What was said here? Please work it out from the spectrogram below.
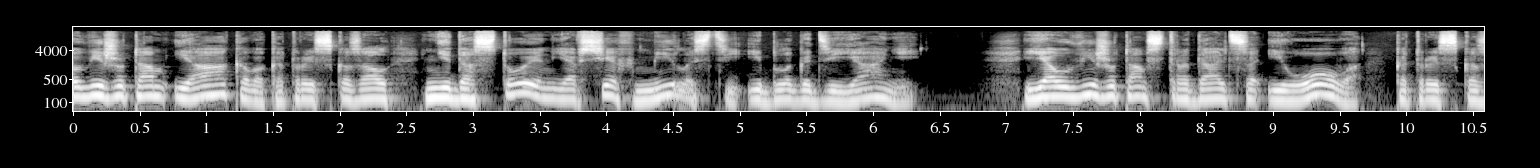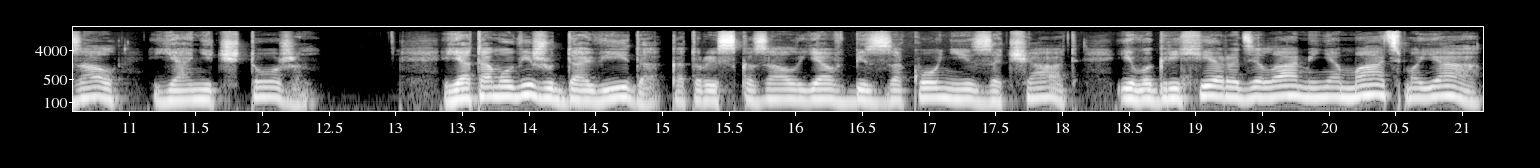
увижу там Иакова, который сказал, «Недостоин я всех милостей и благодеяний». Я увижу там страдальца Иова, который сказал, «Я ничтожен». Я там увижу Давида, который сказал, «Я в беззаконии зачат, и во грехе родила меня мать моя».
